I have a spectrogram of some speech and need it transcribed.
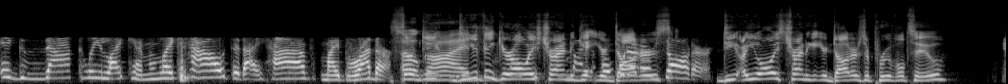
exactly like him. I'm like, how did I have my brother? so Oh, do, you, do you think you're always trying to get your daughter's? daughter. Do you, are you always trying to get your daughter's approval too?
